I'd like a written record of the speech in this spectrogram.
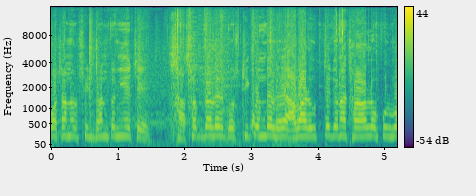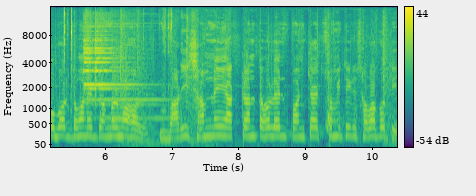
বসানোর সিদ্ধান্ত নিয়েছে। শাসক দলের গোষ্ঠী কোন্দলে আবার উত্তেজনা ছড়ালো পূর্ব বর্ধমানের জঙ্গলমহল। বাড়ির সামনেই আক্রান্ত হলেন পঞ্চায়েত সমিতির সভাপতি।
